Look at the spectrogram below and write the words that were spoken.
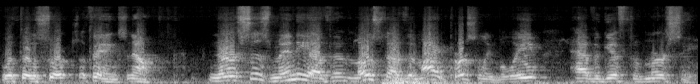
with those sorts of things. Now, nurses, many of them, most of them, I personally believe, have a gift of mercy.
